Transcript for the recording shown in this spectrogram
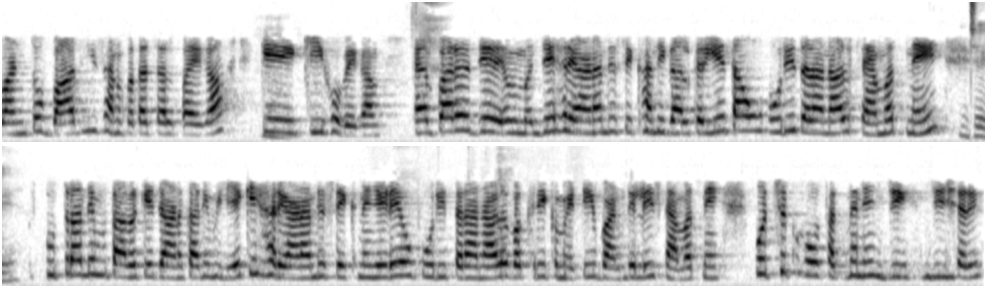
ਬਣ ਤੋਂ ਬਾਅਦ ਹੀ ਸਾਨੂੰ ਪਤਾ ਚੱਲ ਪਾਏਗਾ ਕਿ ਕੀ ਹੋਵੇਗਾ। ਪਰ ਜੇ ਜੇ ਹਰਿਆਣਾ ਦੇ ਸਿੱਖਾਂ ਦੀ ਗੱਲ ਕਰੀਏ ਤਾਂ ਉਹ ਪੂਰੀ ਤਰ੍ਹਾਂ ਨਾਲ ਸਹਿਮਤ ਨੇ। ਜੀ। ਸੂਤਰਾਂ ਦੇ ਮੁਤਾਬਕ ਇਹ ਜਾਣਕਾਰੀ ਮਿਲੀ ਹੈ ਕਿ ਹਰਿਆਣਾ ਦੇ ਸਿੱਖ ਨੇ ਜਿਹੜੇ ਉਹ ਪੂਰੀ ਤਰ੍ਹਾਂ ਨਾਲ ਵੱਖਰੀ ਕਮੇਟੀ ਬਣਨ ਦੇ ਲਈ ਸਹਿਮਤ ਨੇ। ਕੁਝ ਹੋ ਸਕਦੇ ਨੇ? ਜੀ ਜੀ ਸ਼ਰੀ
